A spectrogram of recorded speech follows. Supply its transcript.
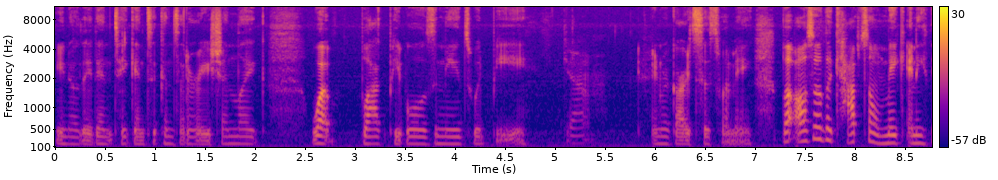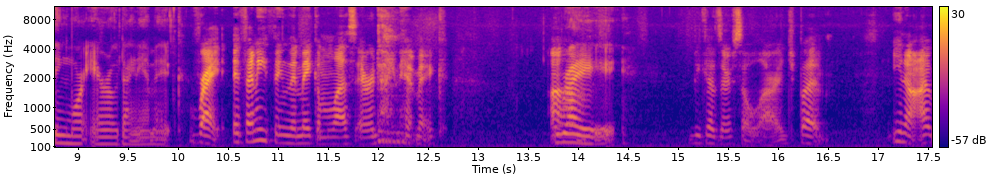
You know, they didn't take into consideration like what black people's needs would be. Yeah. In regards to swimming. But also the caps don't make anything more aerodynamic. Right. If anything, they make them less aerodynamic. Um, right because they're so large. But you know, I,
